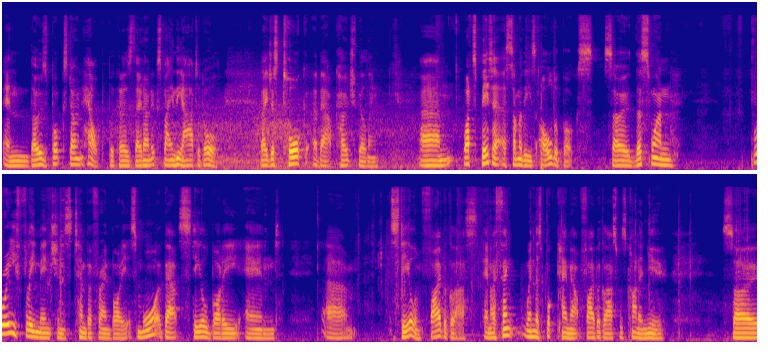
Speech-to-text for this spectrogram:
And those books don't help because they don't explain the art at all. They just talk about coach building. Um, what's better are some of these older books. So this one briefly mentions timber frame body. It's more about steel body and um, steel and fiberglass. And I think when this book came out, fiberglass was kind of new. So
